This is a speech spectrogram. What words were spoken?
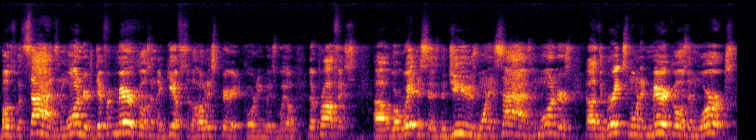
both with signs and wonders, different miracles, and the gifts of the Holy Spirit according to his will. The prophets uh, were witnesses. The Jews wanted signs and wonders. Uh, the Greeks wanted miracles and works.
